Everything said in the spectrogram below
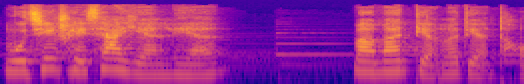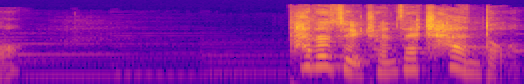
母亲垂下眼帘，慢慢点了点头。她的嘴唇在颤抖，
